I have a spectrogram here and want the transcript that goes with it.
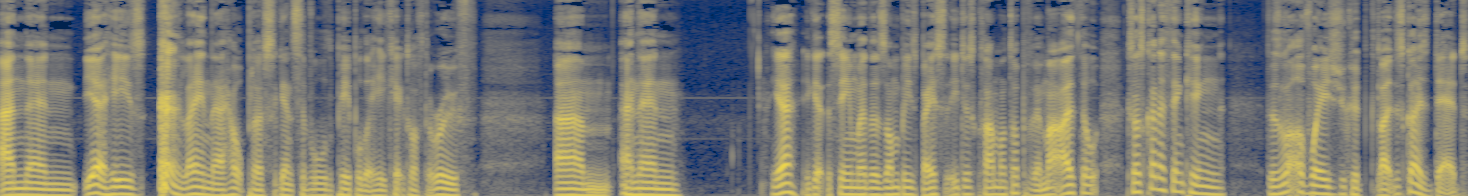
And then yeah, he's laying there helpless against all the people that he kicked off the roof. Um, and then yeah, you get the scene where the zombies basically just climb on top of him. I, I thought because I was kind of thinking there's a lot of ways you could like this guy's dead.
